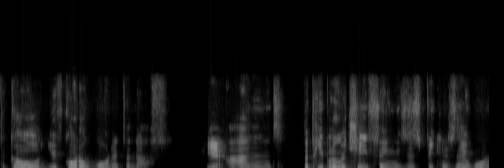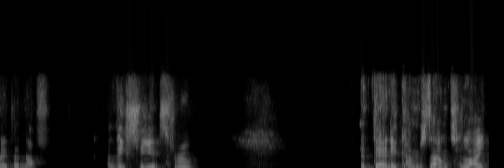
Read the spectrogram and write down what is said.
The goal, you've got to want it enough. Yeah. And the people who achieve things is because they want it enough and they see it through. And then it comes down to like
